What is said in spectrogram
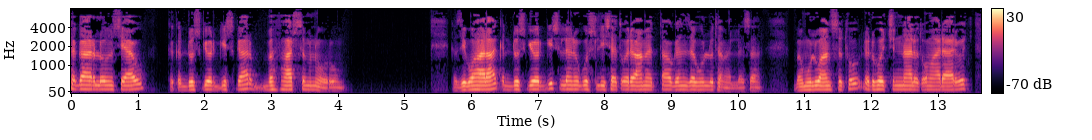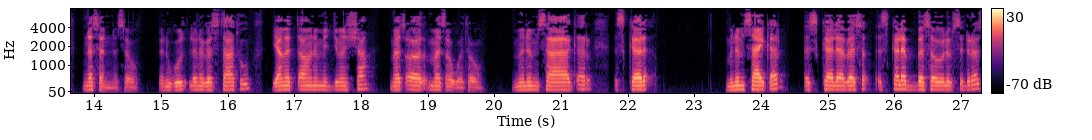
ተጋድሎውን ሲያዩ ከቅዱስ ጊዮርጊስ ጋር በፋርስም ኖሩ። ከዚህ በኋላ ቅዱስ ጊዮርጊስ ለንጉሥ ሊሰጥ ወደ አመጣው ገንዘብ ሁሉ ተመለሰ። በሙሉ አንስቶ ለድሆችና ለጦማዳሪዎች ነሰንሰው። ለነገስታቱ ያመጣውንም እጅ መንሻ መጸወተው። ምንም ሳያቀር ምንም ሳይቀር እስከለበሰው ልብስ ድረስ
